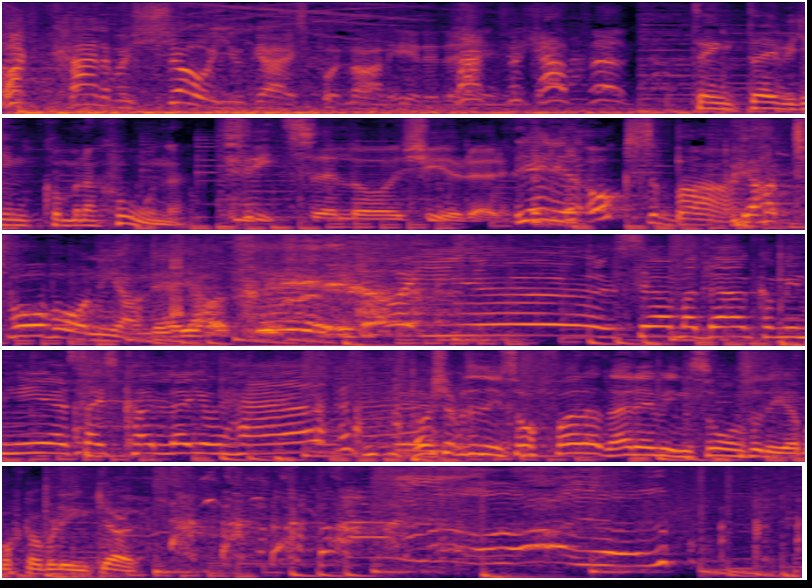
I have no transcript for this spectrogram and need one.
What kind of a show are you guys putting on here today? Tänk dig vilken kombination. Fritzl och Schürrer. Jag gillar också barn. Jag har två våningar. Nej, jag har tre. Sir, madame, come in here. Size color you have. Jag har köpt en ny soffa. Nej, det är min son som ligger borta och blinkar.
